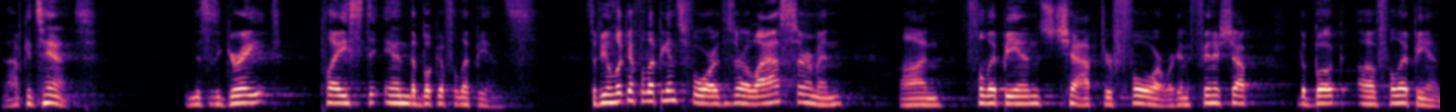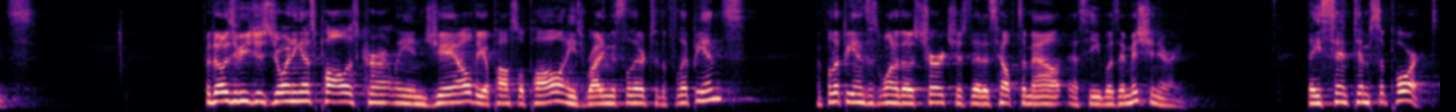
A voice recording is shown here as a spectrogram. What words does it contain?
and I'm content. And this is a great place to end the book of Philippians. So if you look at Philippians 4, this is our last sermon on Philippians chapter 4. We're going to finish up the book of Philippians. For those of you just joining us, Paul is currently in jail, the Apostle Paul, and he's writing this letter to the Philippians. And Philippians is one of those churches that has helped him out as he was a missionary. They sent him support.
